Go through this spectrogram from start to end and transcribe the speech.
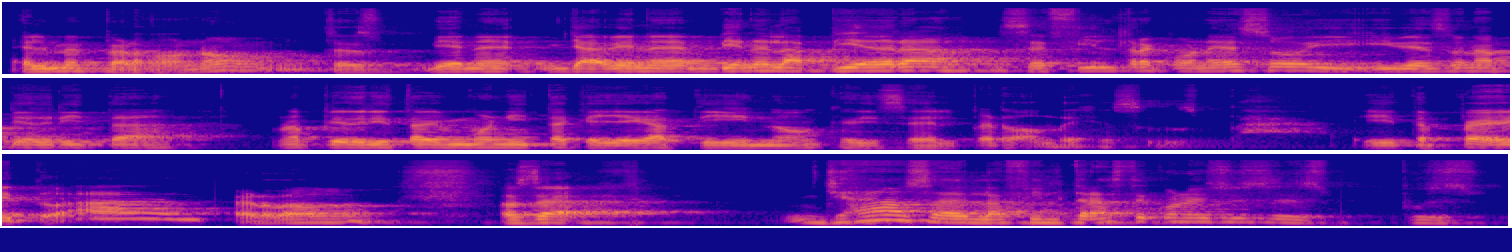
Él me perdonó. Entonces viene, ya viene, viene la piedra, se filtra con eso y, ves una piedrita, una piedrita bien bonita que llega a ti, ¿no? Que dice el perdón de Jesús. Y te pega y tú, ay, perdón. O sea, ya, o sea, la filtraste con eso y dices, pues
